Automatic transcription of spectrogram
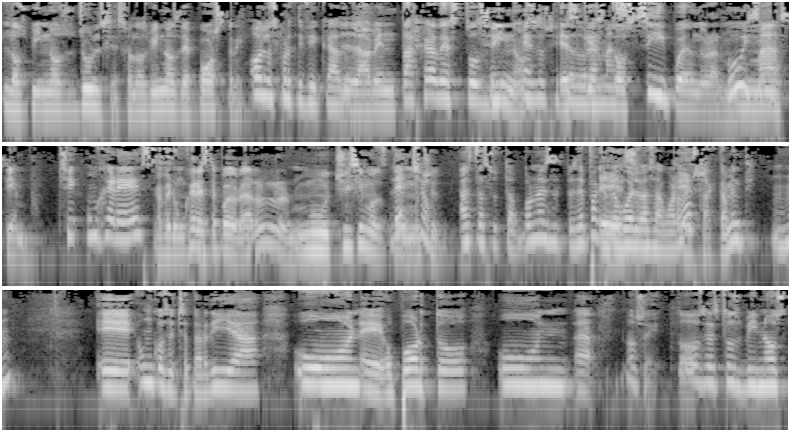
los vinos dulces o los vinos de postre. O los fortificados. La ventaja de estos Sí, vinos sí es que más. estos sí pueden durar Uy, sí. más tiempo. Sí, un jerez. A ver, un jerez te puede durar muchísimos De hecho, mucho- hasta su tapón es especial para que lo vuelvas a guardar. Exactamente. eh, un cosecha tardía, un eh, oporto, un, ah, no sé, todos estos vinos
